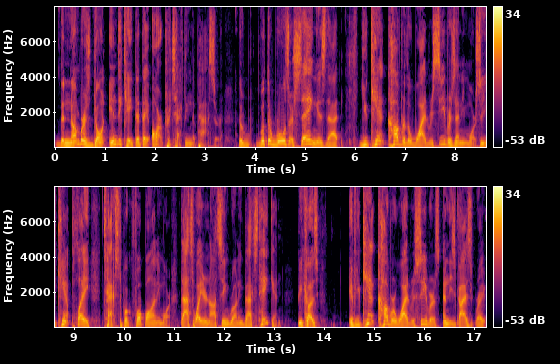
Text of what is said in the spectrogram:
the numbers don't indicate that they are protecting the passer. The, what the rules are saying is that you can't cover the wide receivers anymore. So you can't play textbook football anymore. That's why you're not seeing running backs taken. Because if you can't cover wide receivers and these guys, right?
